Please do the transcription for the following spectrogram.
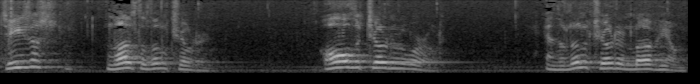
Jesus loved the little children, all the children of the world, and the little children love him.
